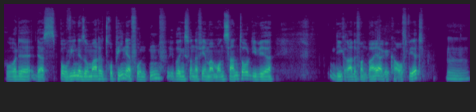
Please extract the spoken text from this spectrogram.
wurde das bovine Somatotropin erfunden, übrigens von der Firma Monsanto, die wir, die gerade von Bayer gekauft wird. Mhm.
